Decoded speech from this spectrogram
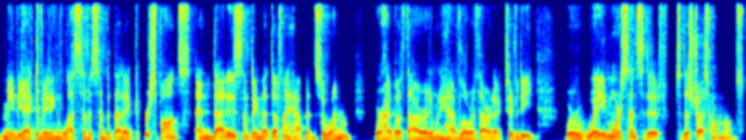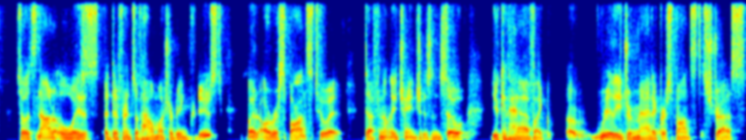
maybe activating less of a sympathetic response. And that is something that definitely happens. So when we're hypothyroid and we have lower thyroid activity, we're way more sensitive to the stress hormones. So it's not always a difference of how much are being produced, but our response to it definitely changes. And so you can have like a really dramatic response to stress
